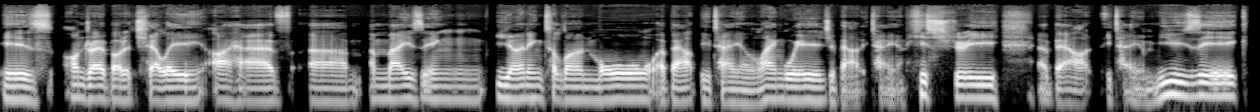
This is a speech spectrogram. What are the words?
is Andrea Bocelli. I have um, amazing yearning to learn more about the Italian language, about Italian history, about Italian music,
